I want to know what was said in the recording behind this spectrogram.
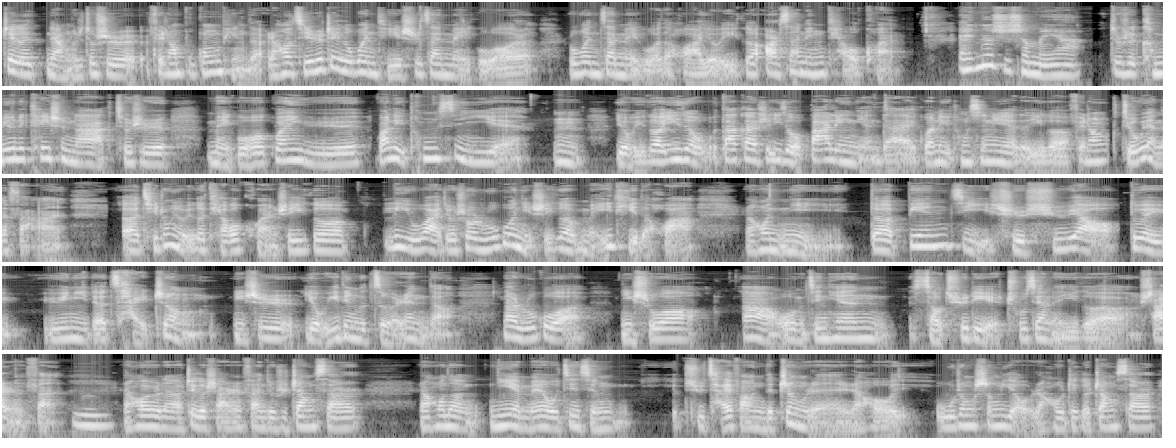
这个两个就是非常不公平的。然后，其实这个问题是在美国，如果你在美国的话，有一个二三零条款。哎，那是什么呀？就是 Communication Act，就是美国关于管理通信业，嗯，有一个一九大概是一九八零年代管理通信业的一个非常久远的法案。呃，其中有一个条款是一个例外，就是说，如果你是一个媒体的话，然后你的编辑是需要对于你的财政你是有一定的责任的。那如果你说啊，我们今天小区里出现了一个杀人犯，嗯，然后呢，这个杀人犯就是张三儿，然后呢，你也没有进行去采访你的证人，然后无中生有，然后这个张三儿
